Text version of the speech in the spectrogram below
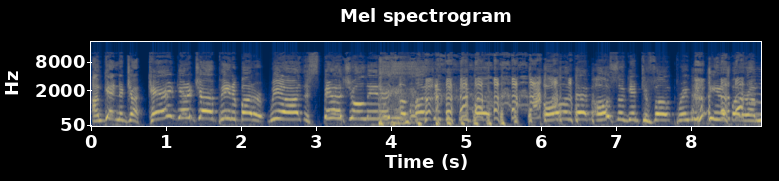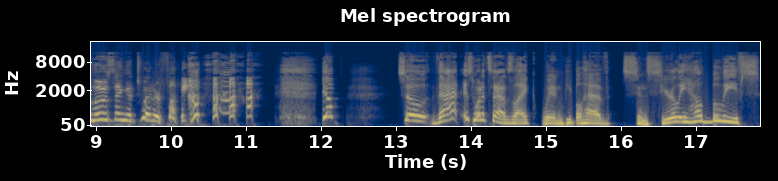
I'm getting a jar. Karen, get a jar of peanut butter. We are the spiritual leaders of hundreds of people. All of them also get to vote. Bring me peanut butter. I'm losing a Twitter fight. Yep. So that is what it sounds like when people have sincerely held beliefs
